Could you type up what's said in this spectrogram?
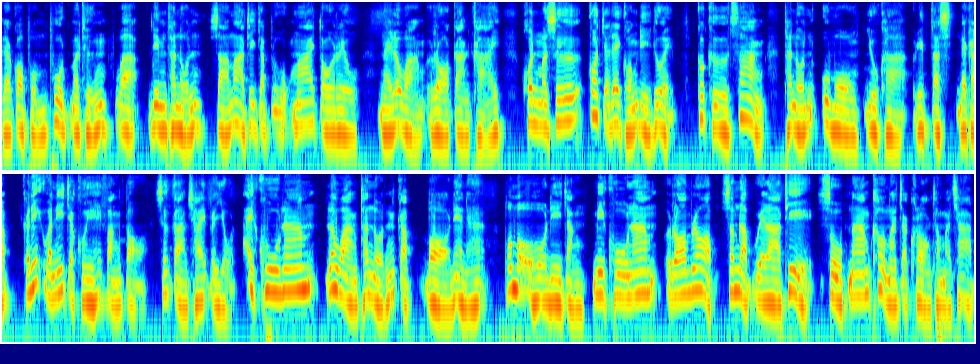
แล้วก็ผมพูดมาถึงว่าริมถนนสามารถที่จะปลูกไม้โตเร็ว ในระหว่างรอการขาย คนมาซื้อก็จะได้ของดีด้วย ก็คือสร้างถนนอุโมงค์ยูคาริปตัสนะครับคราวนี้วันนี้จะคุยให้ฟังต่อ ซึ่งการใช้ประโยชน์ ไอ้คูน้ำระหว่างถนนกับบ่อเนี่ยนะฮะ ผมบอกโอ้โหดีจัง มีคูน้ำล้อมรอบสำหรับเวลาที่สูบน้ำเข้ามาจากคลองธรรมชาติ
